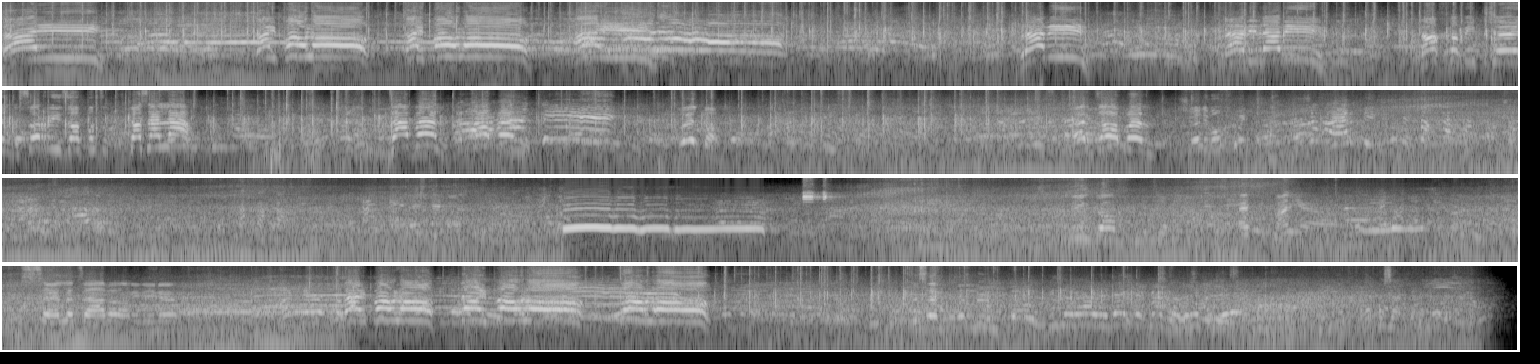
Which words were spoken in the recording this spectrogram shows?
¡Dai! ¡Dai Paolo! ¡Dai Paolo! ¡Dai! Bravi! Bravi, bravi! Lachen, bitteschön! Sorry, so, Casella! Double! Double! Welcome! Herr Double! Schöne Woche mit Schon fertig. Cinco. Espagna. Stella Zara, la. 不是。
